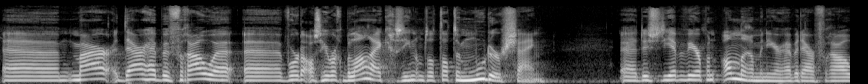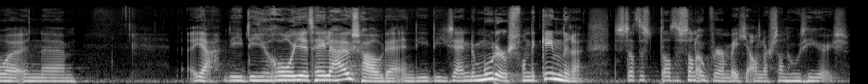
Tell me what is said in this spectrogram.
Ehm, maar daar hebben vrouwen eh, worden als heel erg belangrijk gezien, omdat dat de moeders zijn. Eh, dus die hebben weer op een andere manier hebben daar vrouwen een. Ja, die, die rooien het hele huishouden en die, die zijn de moeders van de kinderen. Dus dat is, dat is dan ook weer een beetje anders dan hoe het hier is.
